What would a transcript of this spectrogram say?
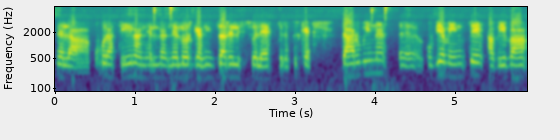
nella curatela, nel, nell'organizzare le sue lettere, perché Darwin eh, ovviamente aveva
